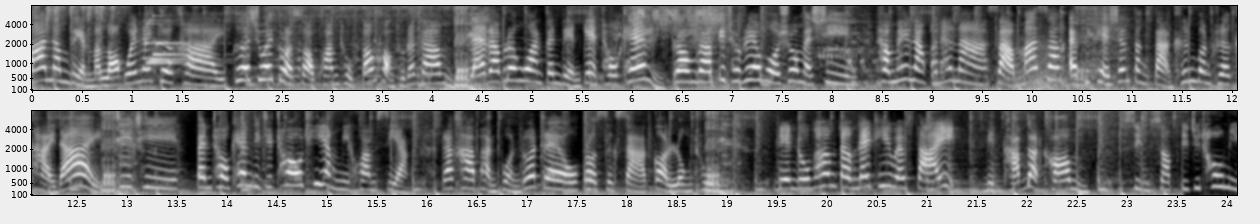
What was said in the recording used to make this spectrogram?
มารถนำเหรียญมาล็อกไว้ในเครือข่าย เพื่อช่วยตรวจสอบความถูกต้องของธุรกรรม และรับรางวัลเป็นเหรียญเกตโทเค็นรองรับ Ethereum Virtual Machine ทำให้นักพัฒนาสามารถสร้างแอปพลิเคชันต่างๆ ขึ้นบนเครือข่ายได้ GT เป็นโทเค็นดิจิทัลที่ยังมีความเสี่ยง ราคาผันผวนรวดเร็ว โปรดศึกษาก่อนลงทุน เรียนรู้เพิ่มเติมได้ที่เว็บไซต์ bitcup.com สินทรัพย์ดิจิทัลมี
